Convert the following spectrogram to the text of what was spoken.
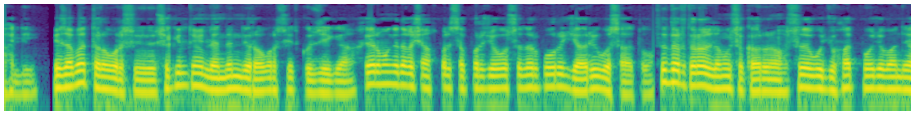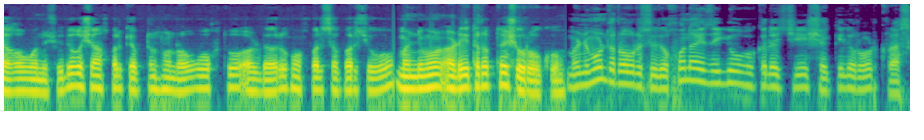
اخلي. فیض آباد ته راورسېدو، شکیل ته مې لندن دې راورسېد کوزېږه، خیر موږ دغه شان خپل سفر چې اوس صدر پورې جاري وساتو، صدر ته راغلل زموږ څه کارونه خو څه د وجوهات په وجه باندې هغه ونه شو، دغه شان خپل کپټن هم راوغوښتو او ډاري هم خپل سفر چې و. منډي موړ اډې طرف ته شروع کړو. منډي موړ ته راورسېدو، خونه یې زېږي وو خو کله چې شکیل روډ کراس کړ.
